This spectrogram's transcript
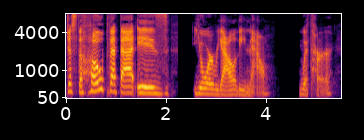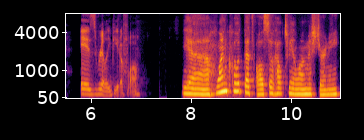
just the hope that that is your reality now with her is really beautiful. Yeah. One quote that's also helped me along this journey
